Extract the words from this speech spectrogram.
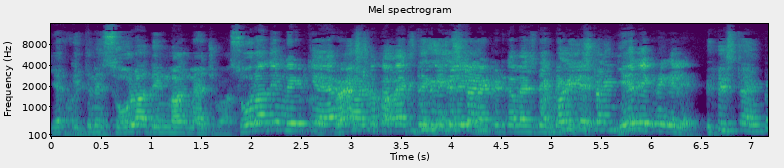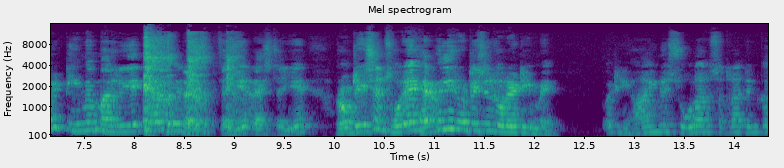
यार इतने 16 दिन बाद मैच हुआ। 16 दिन वेट किया यार रोनाल्डो का मैच देखने के लिए यूनाइटेड का मैच देखने के लिए। ये देखने के लिए। इस टाइम पे टीम में मर रही है कि रेस्ट चाहिए रेस्ट चाहिए। रोटेशन हो रहे हैं हेवीली रोटेशन हो रहे हैं टीम में। बट यहाँ इन्हें सोलह सत्रह दिन का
